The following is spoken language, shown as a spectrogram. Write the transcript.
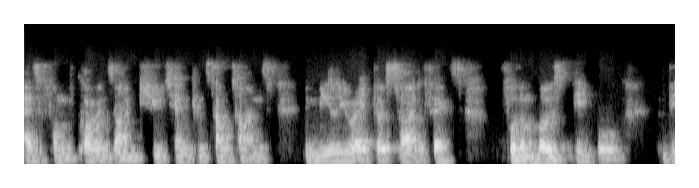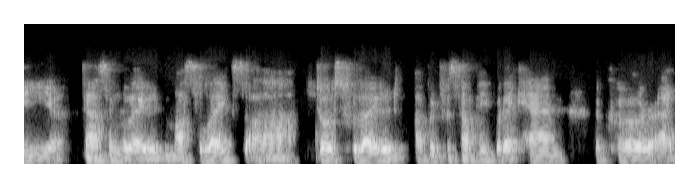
as a form of coenzyme Q10 can sometimes ameliorate those side effects. For the most people, the statin-related muscle aches are dose-related, uh, but for some people they can occur at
